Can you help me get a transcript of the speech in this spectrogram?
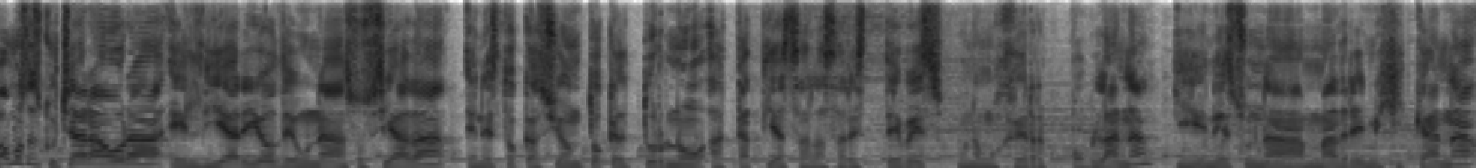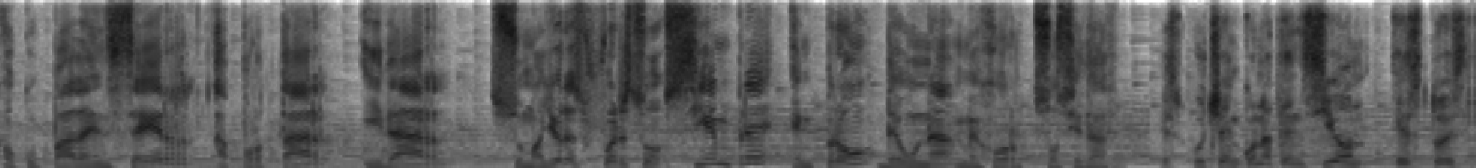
Vamos a escuchar ahora el diario de una asociada. En esta ocasión toca el turno a Katia Salazar Esteves, una mujer poblana, quien es una madre mexicana ocupada en ser, aportar y dar su mayor esfuerzo siempre en pro de una mejor sociedad. Escuchen con atención, esto es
